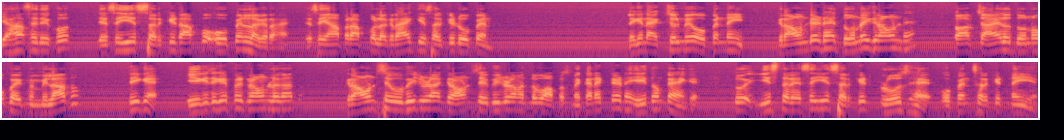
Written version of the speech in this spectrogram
यहाँ से देखो, जैसे ये सर्किट आपको ओपन लग रहा है, जैसे यहाँ पर आपको लग रहा है कि सर्किट ओपन लेकिन एक्चुअल में ओपन नहीं ग्राउंडेड है, दोनों ही ग्राउंड है। तो आप चाहे तो दोनों को एक में मिला दो, ठीक है? एक जगह पर ग्राउंड लगा दो। ग्राउंड से वो भी जुड़ा, ग्राउंड से भी जुड़ा मतलब वो आपस में कनेक्टेड है, यही तो हम कहेंगे। तो इस तरह से ये सर्किट क्लोज है ओपन सर्किट नहीं है।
